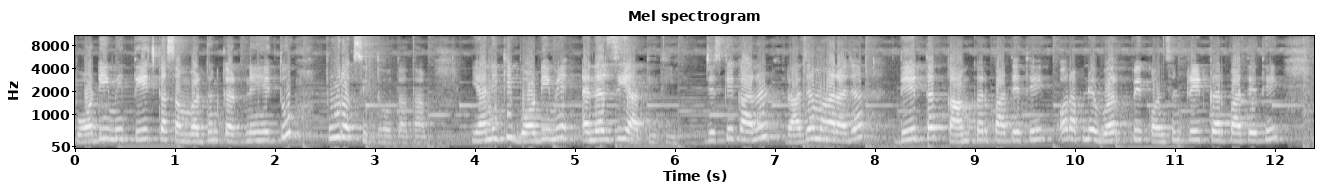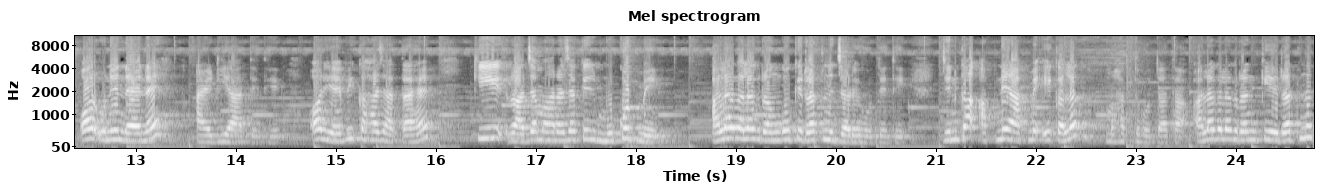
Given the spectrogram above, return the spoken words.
बॉडी में तेज का संवर्धन करने हेतु पूरक सिद्ध होता था। यानी कि बॉडी में एनर्जी आती थी, जिसके कारण राजा महाराजा देर तक काम कर पाते थे और अपने वर्क पे कंसंट्रेट कर पाते थे और उन्हें नए नए आइडिया आते थे। और यह भी कहा जाता है कि राजा महाराजा के मुकुट में अलग अलग रंगों के रत्न जड़े होते थे, जिनका अपने आप में एक अलग महत्व होता था। अलग अलग रंग के रत्न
